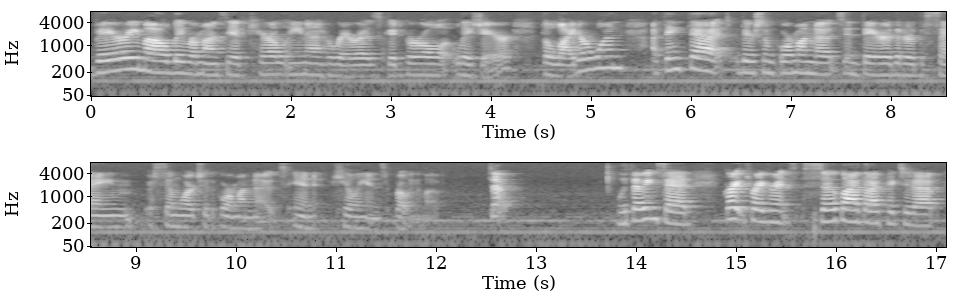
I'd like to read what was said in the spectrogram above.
very mildly reminds me of Carolina Herrera's Good Girl Légère, the lighter one. I think that there's some gourmand notes in there that are the same, similar to the gourmand notes in Kilian's Rolling Love. So, with that being said, great fragrance. So glad that I picked it up.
